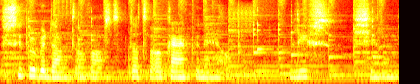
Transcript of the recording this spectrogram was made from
Super bedankt alvast dat we elkaar kunnen helpen. Liefs, Sharon.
